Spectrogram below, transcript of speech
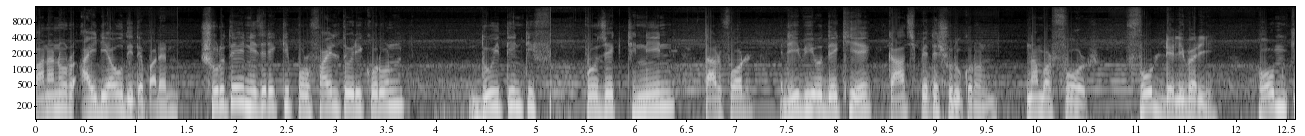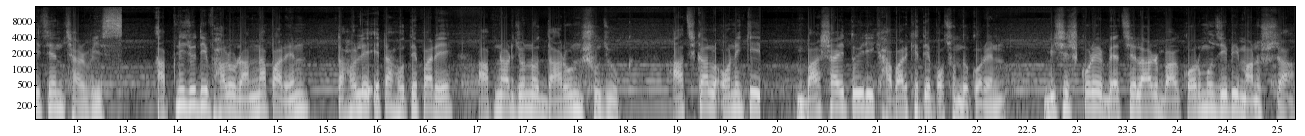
বানানোর আইডিয়াও দিতে পারেন। শুরুতেই নিজের একটি প্রোফাইল তৈরি করুন দুই তিনটি প্রজেক্ট নিন, তারপর রিভিউ দেখিয়ে কাজ পেতে শুরু করুন। Number four food delivery home kitchen service আপনি যদি ভালো রান্না পারেন, তাহলে এটা হতে পারে আপনার জন্য দারুণ সুযোগ। আজকাল অনেকেই বাসায় তৈরি খাবার খেতে পছন্দ করেন, বিশেষ করে ব্যাচেলার বা কর্মজীবী মানুষরা।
